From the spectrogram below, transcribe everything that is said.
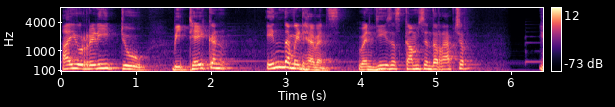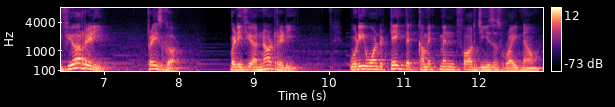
Are you ready to be taken in the mid heavens when Jesus comes in the rapture? If you are ready, praise God. But if you are not ready, would you want to take that commitment for Jesus right now?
